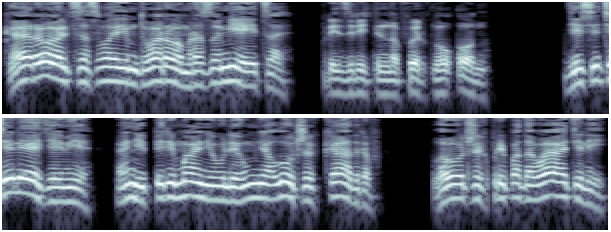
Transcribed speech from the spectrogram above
«Король со своим двором, разумеется», — презрительно фыркнул он. «Десятилетиями они переманивали у меня лучших кадров, лучших преподавателей.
